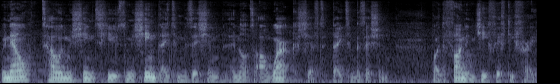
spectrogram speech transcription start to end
we now tell the machine to use the machine datum position and not our work shift datum position by defining G53.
